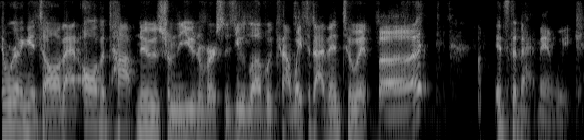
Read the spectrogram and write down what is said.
and we're gonna get to all that, all the top news from the universes you love. We cannot wait to dive into it, but it's the Batman week.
